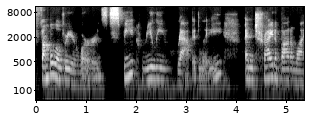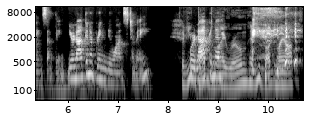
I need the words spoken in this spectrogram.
fumble over your words, speak really rapidly, and try to bottom line something. You're not going to bring nuance to me. Have you We're bugged gonna... my room? Have you bugged my office?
